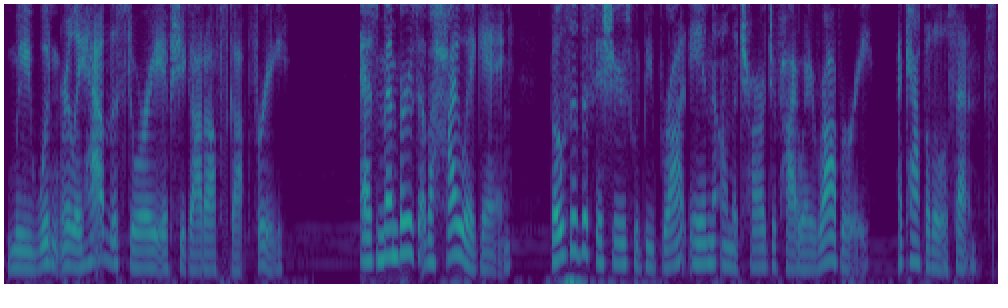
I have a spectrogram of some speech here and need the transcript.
We wouldn't really have the story if she got off scot free. As members of a highway gang, both of the Fishers would be brought in on the charge of highway robbery, a capital offense.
